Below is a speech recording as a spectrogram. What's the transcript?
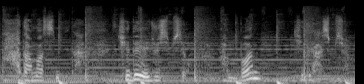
다 담았습니다. 기대해 주십시오. 한번 기대하십시오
